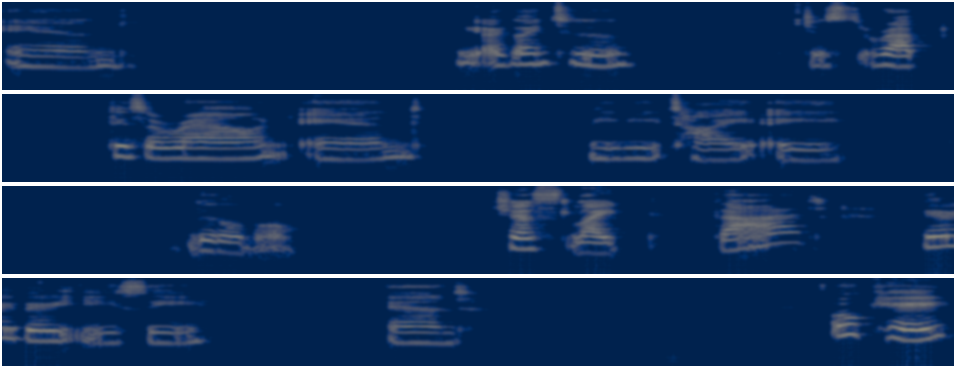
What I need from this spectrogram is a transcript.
and we are going to just wrap this around and maybe tie a little bow. Just like that very very easy. And okay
